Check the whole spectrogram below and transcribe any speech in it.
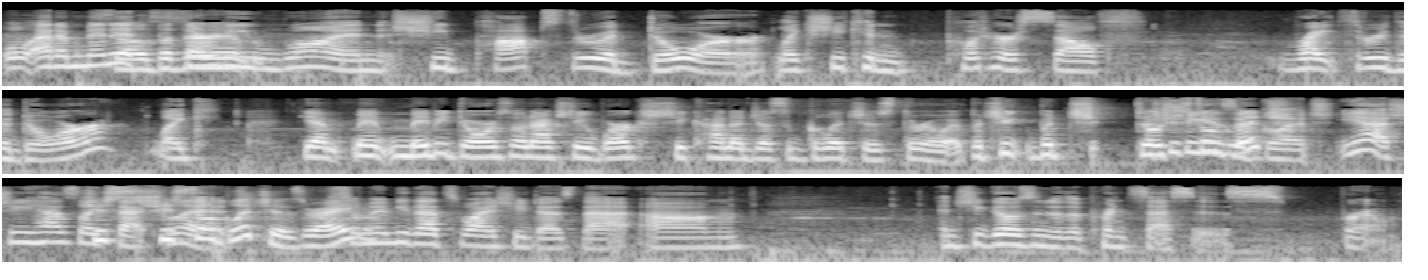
Well, at a minute but then it- 31, she pops through a door. Like she can put herself right through the door. Like Yeah, may- maybe doors don't actually work. She kind of just glitches through it. But she, but she, does oh, she, she still is glitch? a glitch. Yeah, she has like She's- that. she still glitch. glitches, right? So maybe that's why she does that. Um, and she goes into the princess's room.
